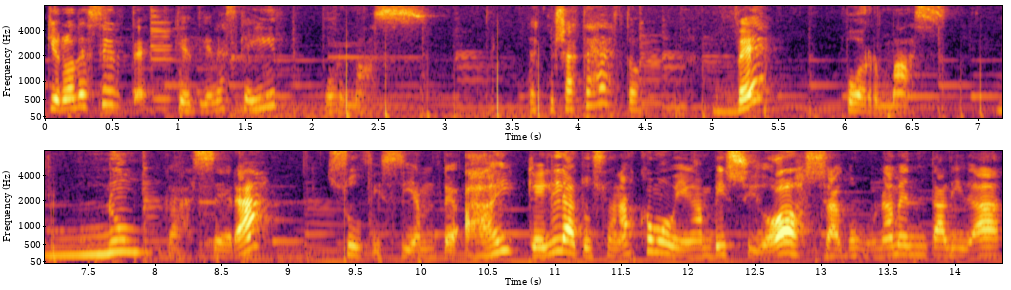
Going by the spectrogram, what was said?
quiero decirte que tienes que ir por más. ¿Escuchaste esto? Ve por más. Nunca será suficiente. Ay, Keila, tú suenas como bien ambiciosa, con una mentalidad.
